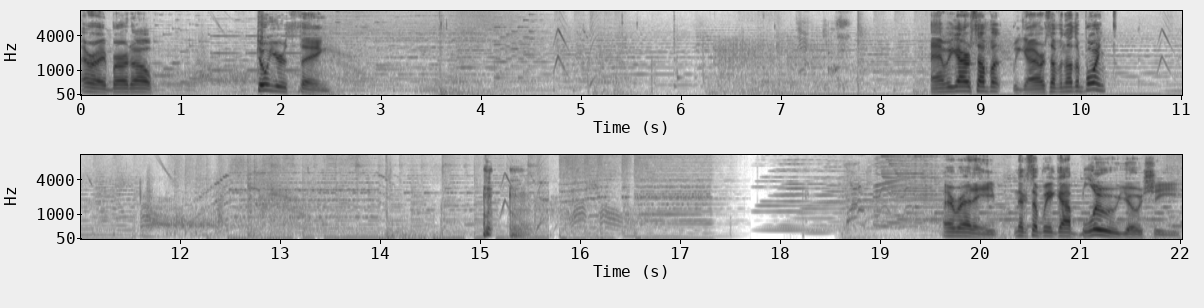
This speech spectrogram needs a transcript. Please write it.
Alright, Birdo. Do your thing. And we got ourselves a, we got ourselves another point. Alrighty. Next up we got Blue Yoshi.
